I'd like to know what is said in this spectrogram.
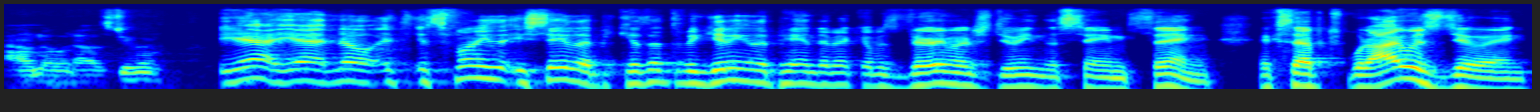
I don't know what I was doing. Yeah, yeah. No, it's, it's funny that you say that because at the beginning of the pandemic, I was very much doing the same thing, except what I was doing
